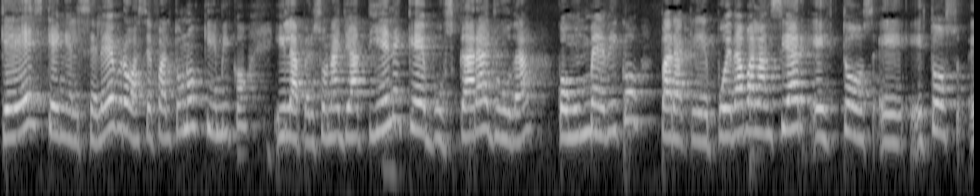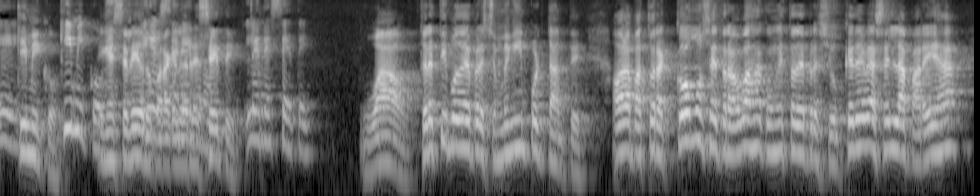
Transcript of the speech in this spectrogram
que es que en el cerebro hace falta unos químicos y la persona ya tiene que buscar ayuda con un médico para que pueda balancear estos, eh, estos eh, químicos, químicos en el cerebro para que le recete. Le recete. Wow, tres tipos de depresión, bien importante. Ahora, pastora, ¿cómo se trabaja con esta depresión? ¿Qué debe hacer la pareja,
